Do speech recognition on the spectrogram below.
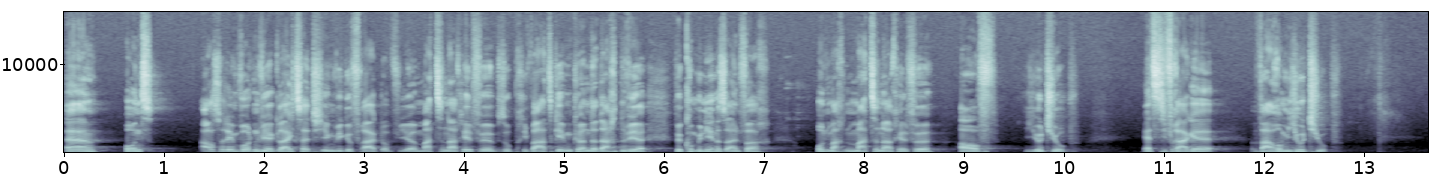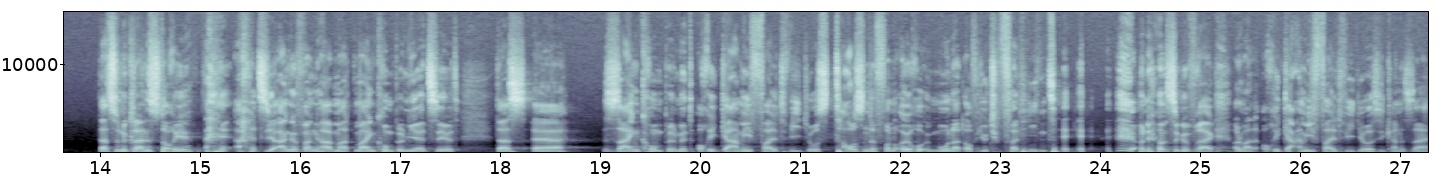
Äh, und außerdem wurden wir gleichzeitig irgendwie gefragt, ob wir Mathe-Nachhilfe so privat geben können. Da dachten wir, wir kombinieren das einfach und machen Mathe-Nachhilfe auf YouTube. Jetzt die Frage, warum YouTube? Dazu eine kleine Story. Als wir angefangen haben, hat mein Kumpel mir erzählt, dass äh, sein Kumpel mit Origami-Falt-Videos Tausende von Euro im Monat auf YouTube verdient. Und wir haben so gefragt, warte mal, Origami-Falt-Videos, wie kann das sein?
